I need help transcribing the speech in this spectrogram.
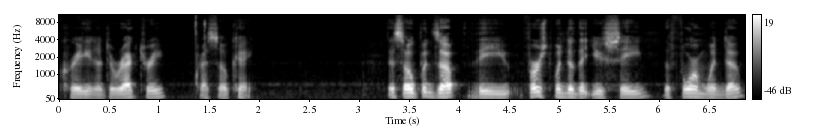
creating a directory, press OK. This opens up the first window that you see, the form window.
